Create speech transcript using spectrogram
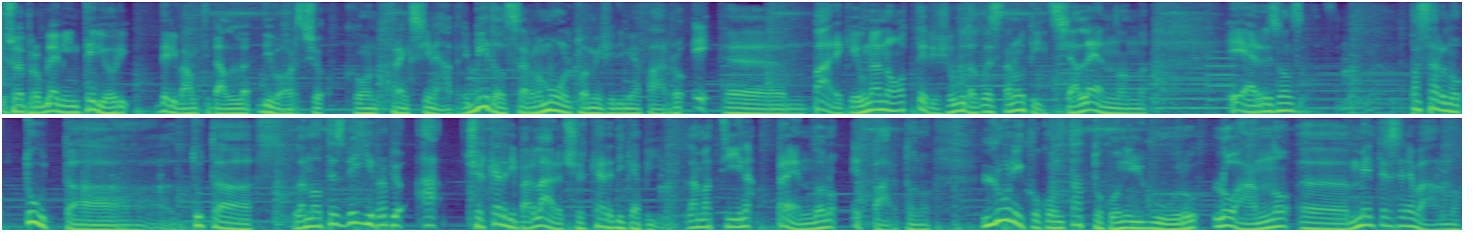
i suoi problemi interiori derivanti dal divorzio con Frank Sinatra. I Beatles erano molto amici di Mia Farro e ehm, pare che una notte, ricevuta questa notizia, Lennon e Harrison passarono tutta, tutta la notte svegli proprio a cercare di parlare, a cercare di capire. La mattina prendono e partono. L'unico contatto con il guru lo hanno eh, mentre se ne vanno.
